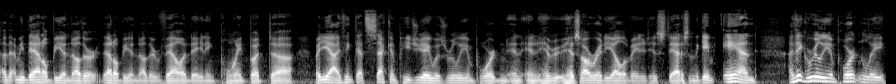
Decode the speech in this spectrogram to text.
I mean, that'll be another that'll be another validating point. But uh, but yeah, I think that second PGA was really important and and has already elevated his status in the game. And I think really importantly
